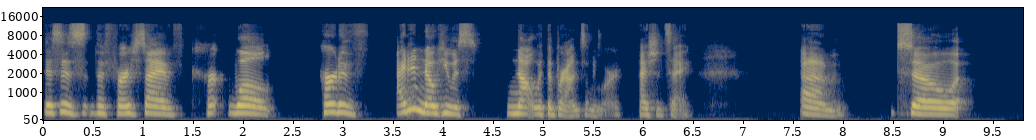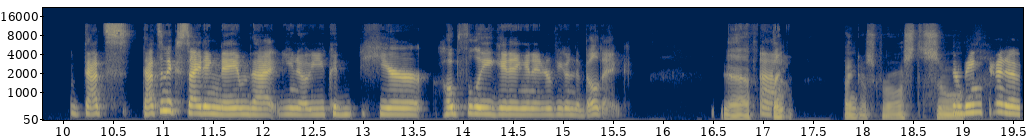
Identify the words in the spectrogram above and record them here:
this is the first I've heard, well, heard of. I didn't know he was not with the Browns anymore. I should say. Um, so that's that's an exciting name that you know you could hear. Hopefully, getting an interview in the building. Yeah, um, fingers crossed. So they're being kind of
